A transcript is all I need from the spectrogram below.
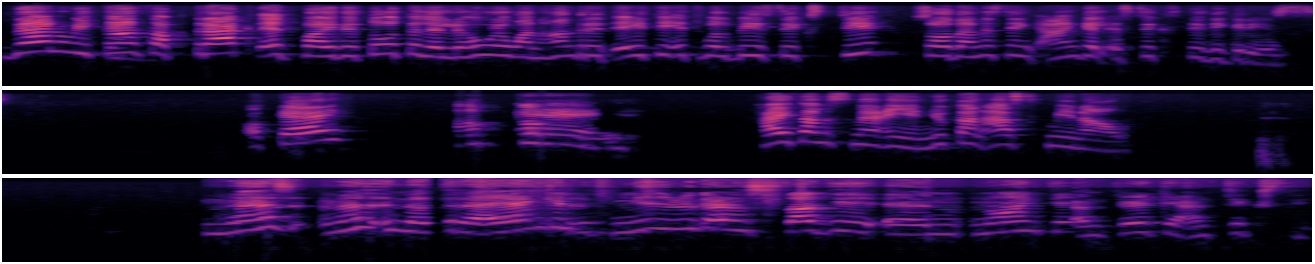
Then we can subtract it by the total اللي هو 180. It will be 60. So the missing angle is 60 degrees. Okay? Okay. هيثم اسماعيل, you can ask me now. Miss, miss, in the triangle, it means we can study uh, 90 and 30 and 60.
